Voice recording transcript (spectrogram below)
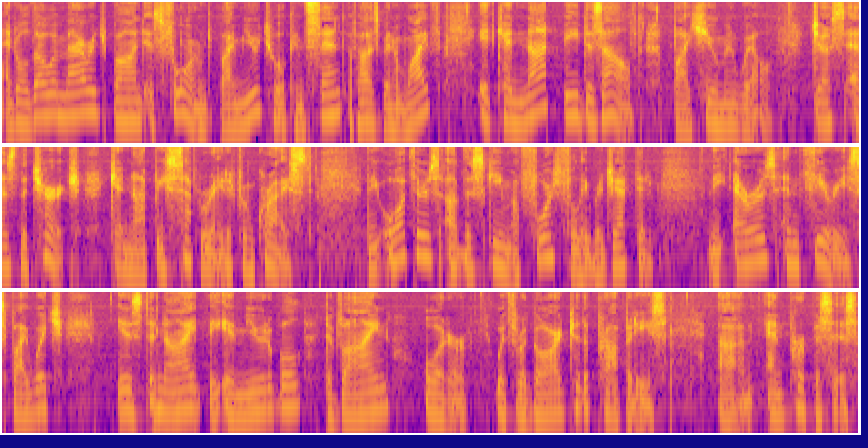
And although a marriage bond is formed by mutual consent of husband and wife, it cannot be dissolved by human will, just as the church cannot be separated from Christ. The authors of the schema forcefully rejected the errors and theories by which is denied the immutable divine order with regard to the properties um, and purposes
